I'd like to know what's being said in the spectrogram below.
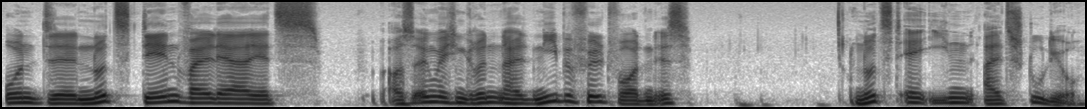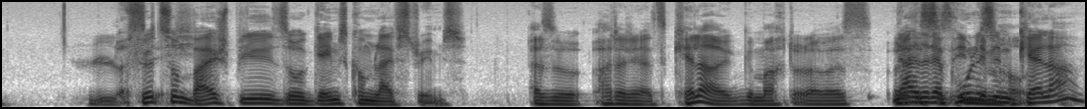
und äh, nutzt den, weil der jetzt aus irgendwelchen Gründen halt nie befüllt worden ist, nutzt er ihn als Studio. Für zum Beispiel so Gamescom Livestreams. Also hat er den als Keller gemacht oder was? Oder Ja, also der Pool ist im Haus? Keller.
